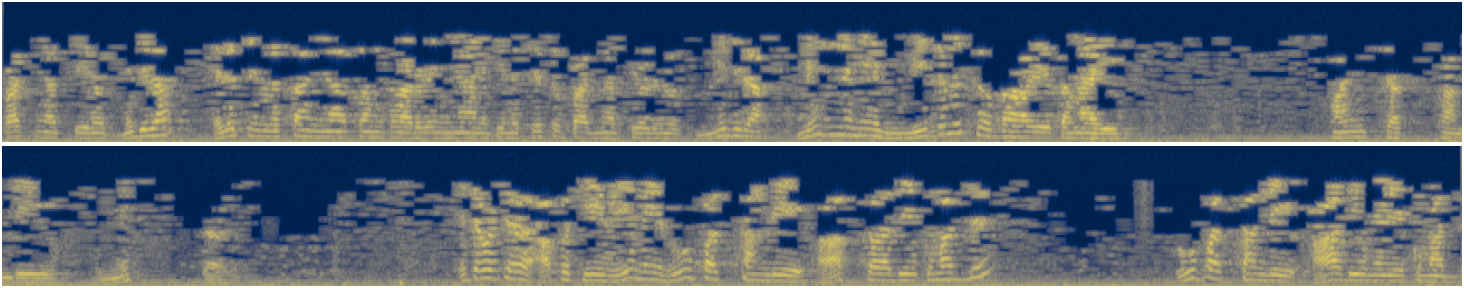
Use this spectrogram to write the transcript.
ප්‍රඥාත්තිය මුදිලා එලෙසින්ම සංඥා සංකාර විඥාන කියන සිත ප්‍රඥාත්තිය වලින් මිදිලා මෙන්න මේ මිදන ස්වභාවය තමයි පංචස්කන්ධයේ නිස්සාරය. එතකොට අප කියවේ මේ රූපස්කන්ධයේ ආස්වාදයේ කුමක්ද? රූපස්කන්ධේ ආදීනවේ කුමද්ද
